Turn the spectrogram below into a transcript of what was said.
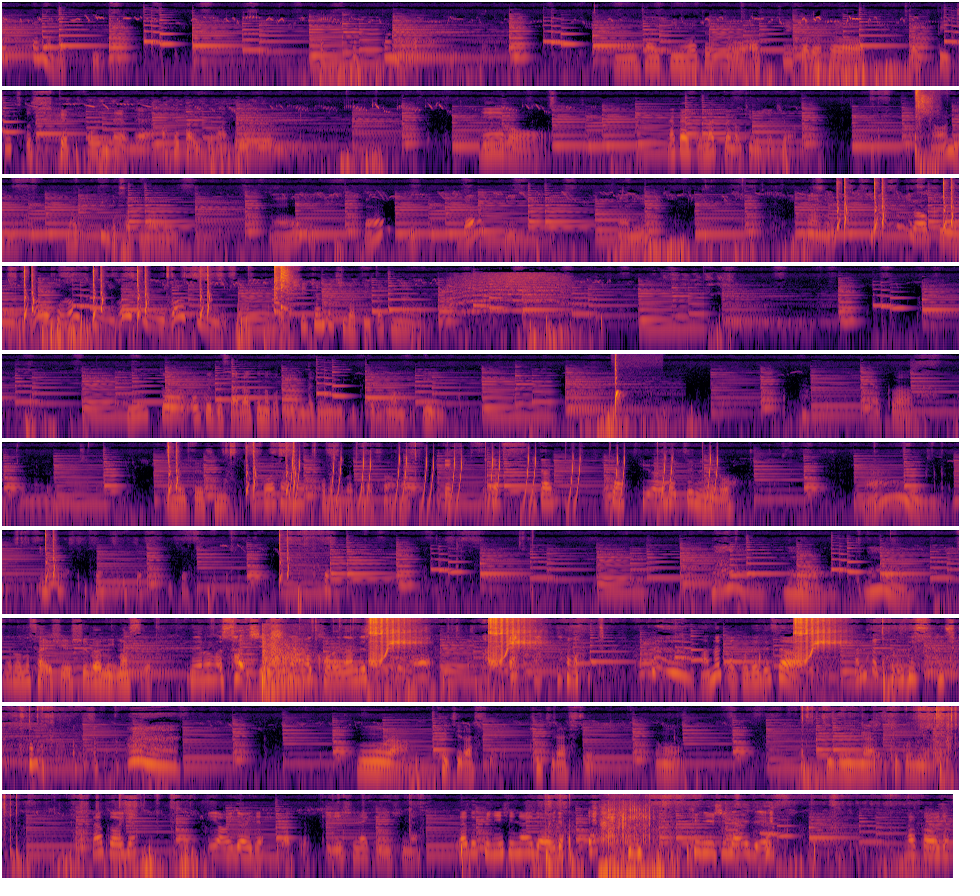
ピーもう最近はちょっと暑いからさラクピーちょっと湿気っぽいんだよね。汗かいてます。ねえろ仲良くなったの君たちは。何？ラクピーが先なのに。何？ラクピー。ラクピー何？何何ラクラクラクラクラクしーちゃんと違って痛くないわ。奥でさ楽なこと呼んでるんだけどママいいのネロの最終手段見ます。ネロの最終手段はこれなんです。よと思ってあなたこれでさあなたこれでさちょっともほら蹴散らして蹴散らして。もう自分がここに。ラクおいで。いいおいでおいで。ラク気にしない気にしない。ラク気にしないでおいで。気にしないで。ラクおいで。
